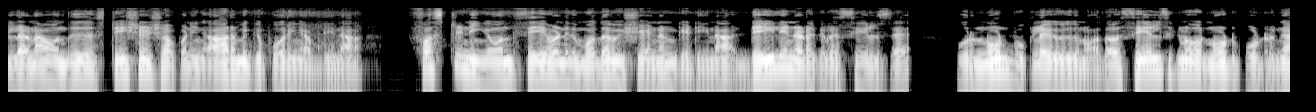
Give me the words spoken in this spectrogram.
இல்லைனா வந்து ஸ்டேஷனரி ஷாப்போ நீங்கள் ஆரம்பிக்க போகிறீங்க அப்படின்னா ஃபஸ்ட்டு நீங்கள் வந்து செய்ய வேண்டியது மொதல் விஷயம் என்னென்னு கேட்டிங்கன்னா டெய்லி நடக்கிற சேல்ஸை ஒரு நோட் புக்கில் எழுதணும். அதாவது சேல்ஸுக்குன்னு ஒரு நோட்டு போட்டுருங்க.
